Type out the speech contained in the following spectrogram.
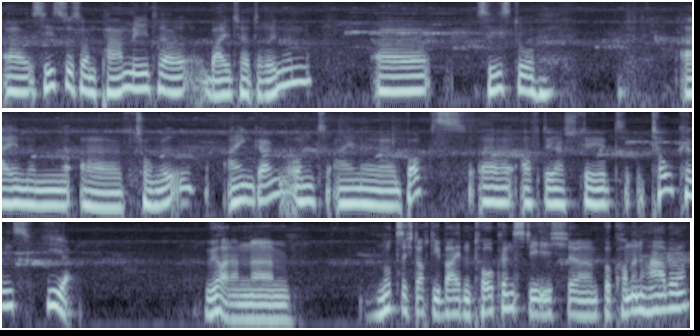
äh, siehst du so ein paar Meter weiter drinnen, äh, siehst du einen äh, Dschungeleingang und eine Box, äh, auf der steht Tokens hier. Ja, dann ähm, nutze ich doch die beiden Tokens, die ich äh, bekommen habe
